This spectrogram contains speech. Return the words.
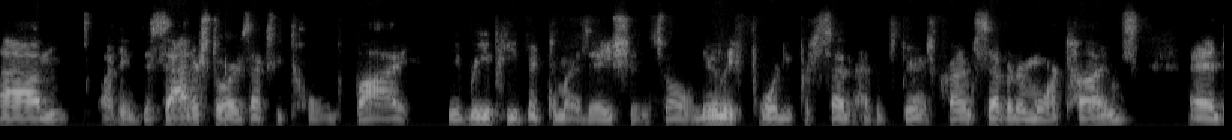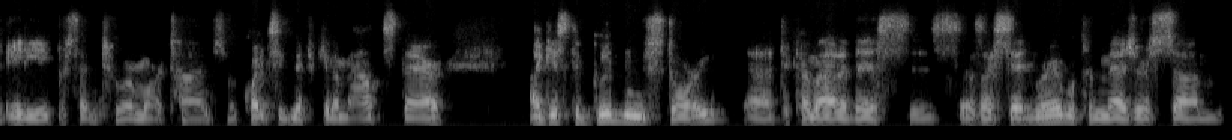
Um, I think the sadder story is actually told by the repeat victimization. So, nearly 40% have experienced crime seven or more times. and 88% two or more times. So quite significant amounts there. I guess the good news story uh, to come out of this is, as I said, we're able to measure some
